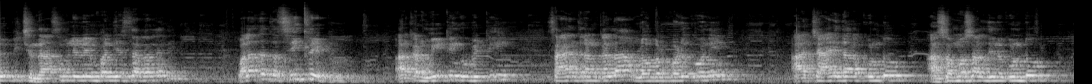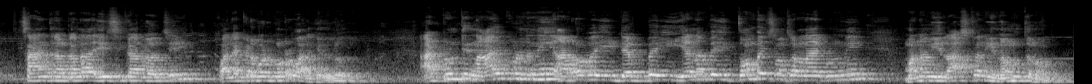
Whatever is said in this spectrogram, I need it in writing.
చూపించింది? అసెంబ్లీలో ఏం పని చేస్తారు అనేది? వాళ్ళకంత సీక్రెట్. అక్కడ మీటింగ్ పెట్టి సాయంత్రం కల్లా లోపల పడుకొని ఆ ఛాయ్ తాక్కుంటూ ఆ సమోసాలు తినుకుంటూ సాయంత్రం కల్లా ఏసీ కార్లో వచ్చి వాళ్ళు ఎక్కడ పడుకుంటారో వాళ్ళకి తెలియదు. అటువంటి నాయకుడిని అరవై డెబ్బై ఎనభై తొంభై సంవత్సరాల నాయకుడిని మనం ఈ రాష్ట్రాన్ని నమ్ముతున్నాం.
